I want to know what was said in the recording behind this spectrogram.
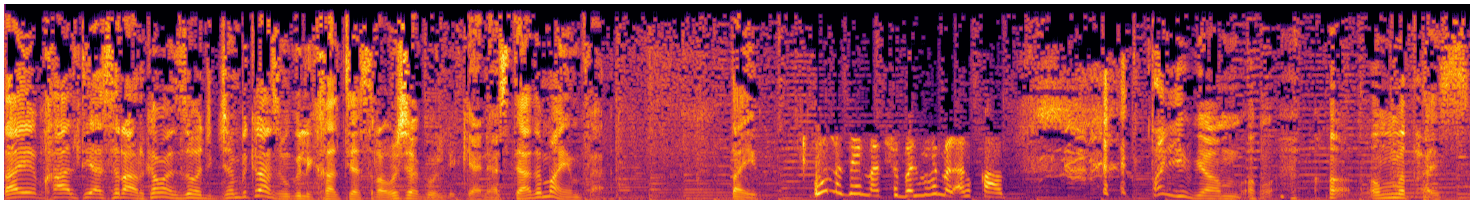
طيب خالتي أسرار. كمان زوجك جنبك. لازم أقول لك خالتي أسرار. وش أقول لك؟ يعني أستاذة ما ينفع. طيب. والله زي ما تحب. المهم الألقاب. طيب يا أم. أم تحس.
